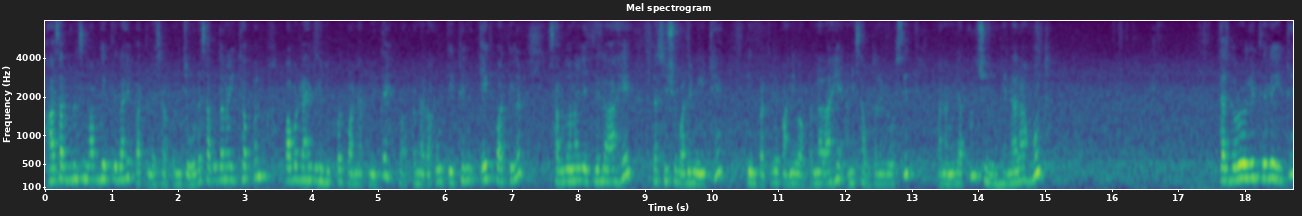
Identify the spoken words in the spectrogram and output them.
हा साबुदाण्याचं माप घेतलेला आहे. पातेल्याचे आपण जेवढं साबुदाणा इथे आपण वापरला आहे त्याचे दुप्पट पाणी आपण इथे वापरणार आहोत. तिथे मी एक पातेलं साबुदाणा घेतलेला आहे. त्याच हिशोबाने मी इथे तीन पातेले पाणी वापरणार आहे आणि साबुदाणा व्यवस्थित पाण्यामध्ये आपण शिजून घेणार आहोत. त्याचबरोबर घेतलेले इथे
